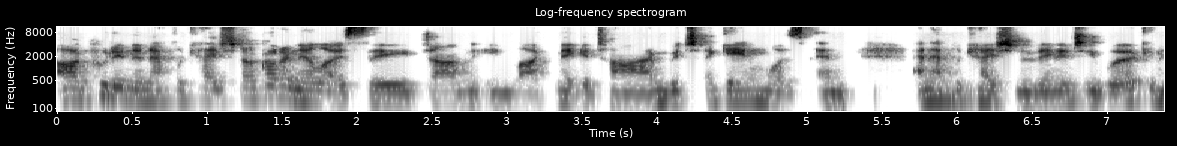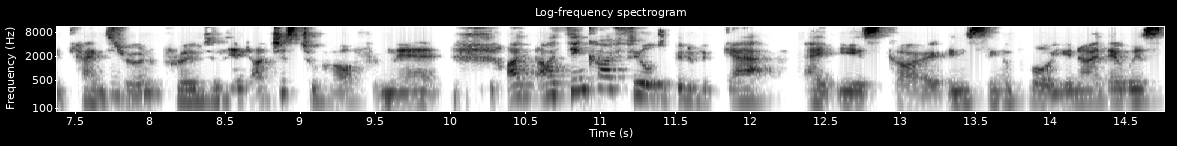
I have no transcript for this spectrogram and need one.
I put in an application. I got an LOC done in like mega time, which again was an an application of energy work, and it came through mm-hmm. and approved. And then I just took off from there. I, I think I filled a bit of a gap eight years ago in Singapore. You know, there was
